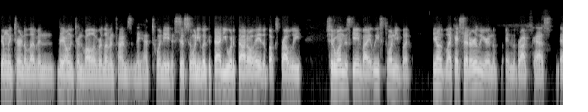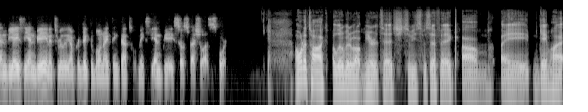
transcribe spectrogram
They only turned 11, they only turned the ball over 11 times and they had 28 assists. So when you look at that, you would have thought, oh, hey, the Bucks probably should have won this game by at least 20. But you know, like I said earlier in the in the broadcast, NBA is the NBA and it's really unpredictable. And I think that's what makes the NBA so special as a sport. I want to talk a little bit about Mirotic to be specific. Um, a game high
